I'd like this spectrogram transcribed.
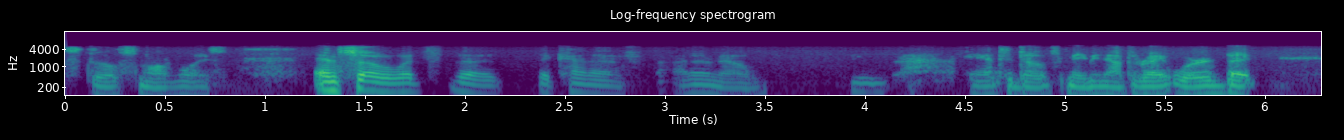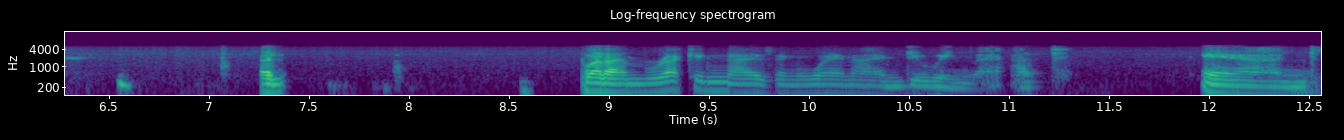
still small voice. And so, what's the the kind of I don't know, antidotes maybe not the right word, but but, but I'm recognizing when I'm doing that, and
